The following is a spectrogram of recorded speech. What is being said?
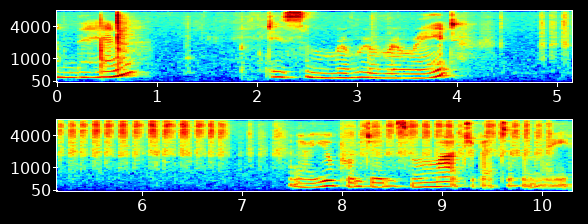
And then do some red. Now you'll probably do this much better than me.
